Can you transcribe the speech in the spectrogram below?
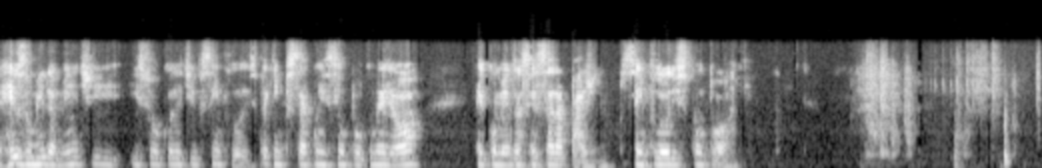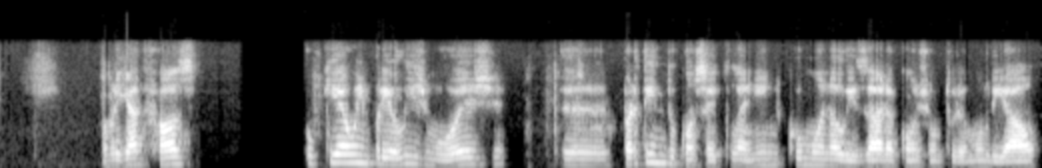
Resumidamente, isso é o Coletivo Sem Flores. Para quem precisar conhecer um pouco melhor, recomendo acessar a página semflores.org. Obrigado, Foz. O que é o imperialismo hoje? Eh, partindo do conceito de Lenin, como analisar a conjuntura mundial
